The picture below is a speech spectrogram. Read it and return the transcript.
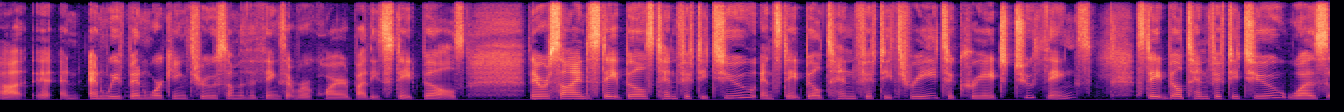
uh, and, and we've been working through some of the things that were required by these state bills. They were signed State Bills 1052 and State Bill 1053 to create two things. State Bill 1052 was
